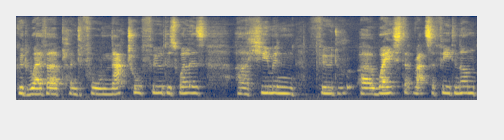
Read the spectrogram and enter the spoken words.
good weather, plentiful natural food, as well as uh, human food uh, waste that rats are feeding on,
